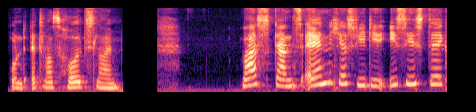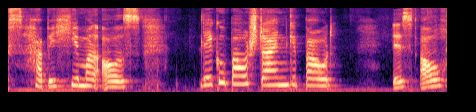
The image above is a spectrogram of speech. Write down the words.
und etwas Holzleim. Was ganz ähnliches wie die Easy Sticks habe ich hier mal aus Lego-Bausteinen gebaut. Ist auch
